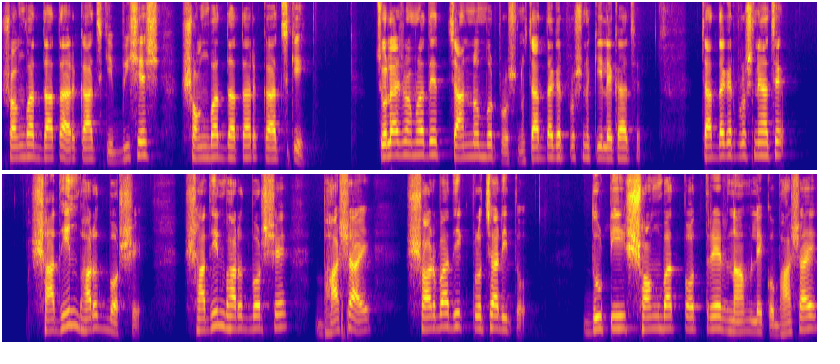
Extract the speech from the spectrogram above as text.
সংবাদদাতার কাজ কি? বিশেষ সংবাদদাতার কাজ কি? চলে আসব আমাদের চার নম্বর প্রশ্ন। চার দাগের প্রশ্ন কি লেখা আছে? চার দাগের প্রশ্নে আছে, স্বাধীন ভারতবর্ষে স্বাধীন ভারতবর্ষে ভাষায় সর্বাধিক প্রচারিত দুটি সংবাদপত্রের নাম লেখো। ভাষায়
